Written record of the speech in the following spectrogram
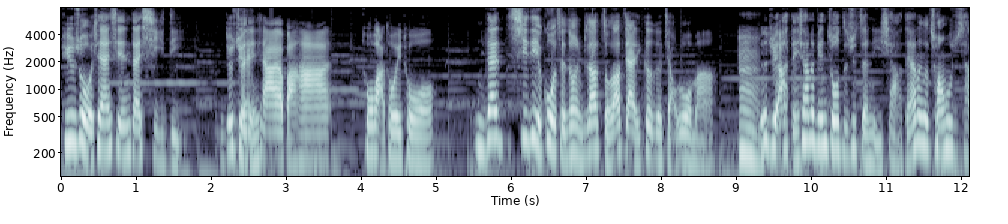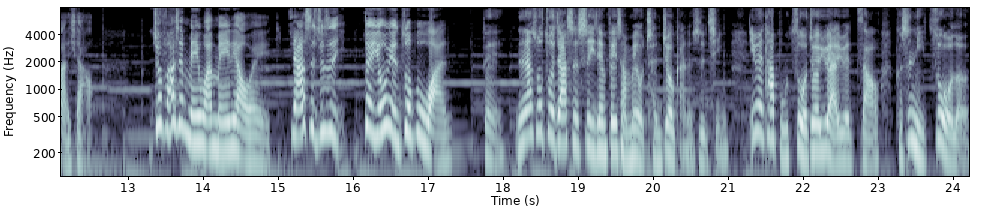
譬如说我现在先在吸地，你就觉得等一下要把它拖把拖一拖。你在吸地的过程中，你不是要走到家里各个角落吗？嗯，你就觉得啊，等一下那边桌子去整理一下，等下那个窗户去擦一下，好。就发现没完没了哎，家事就是对永远做不完。对，人家说做家事是一件非常没有成就感的事情，因为他不做就会越来越糟。可是你做了，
